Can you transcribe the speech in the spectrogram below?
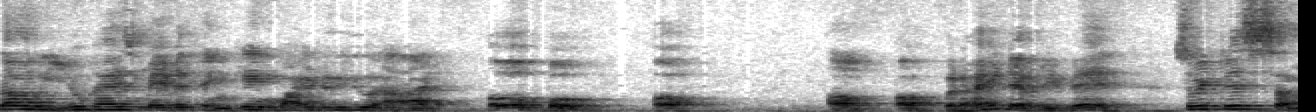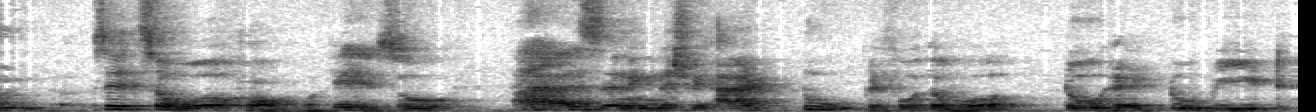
now you guys may be thinking, why do you add up, up, up, up, right, everywhere? So it is some, so it's a verb form, okay? So as in English, we add to before the verb, to hit, to beat,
